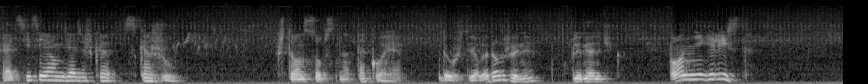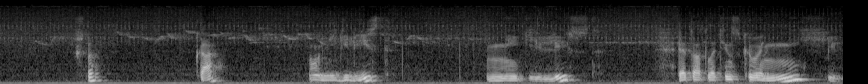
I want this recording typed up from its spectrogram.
Хотите, я вам, дядюшка, скажу, что он, собственно, такое? Да уж делай одолжение, племянничек. Он нигилист. Как? Он нигилист? Нигилист? Это от латинского «нихиль».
